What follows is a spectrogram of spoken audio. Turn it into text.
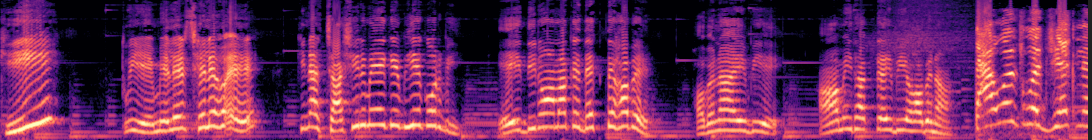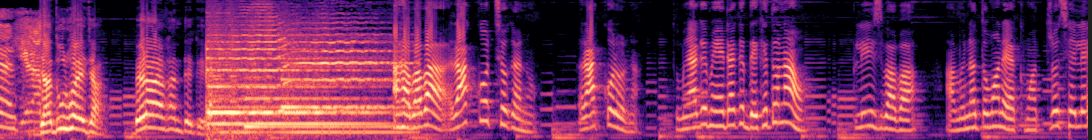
কি? তুই এমএল এর ছেলে হয়ে কিনা চাষির মেয়েকে বিয়ে করবি? এই দিনও আমাকে দেখতে হবে। হবে না এই বিয়ে। আমি থাকতে এই বিয়ে হবে না। Was legitness. যা দূর হয়ে যা বেরো এখান থেকে। আহা বাবা রাগ করছ কেন? রাগ করো না। তুমি আগে মেয়েটাকে দেখে তো নাও। প্লিজ বাবা আমি না তোমার একমাত্র ছেলে।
